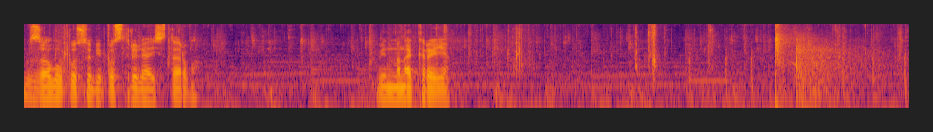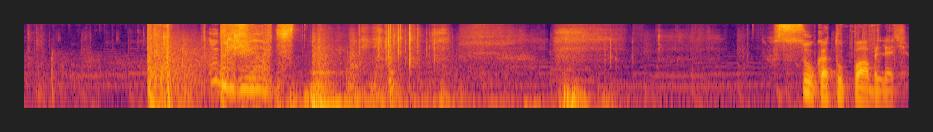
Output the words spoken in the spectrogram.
В залупу собі постріляй, стерво. Він мене криє. Сука тупа, блядь.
